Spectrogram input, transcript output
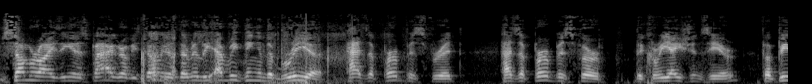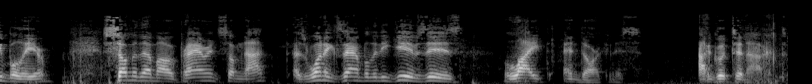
summarizing in his paragraph, he's telling us that really everything in the Bria has a purpose for it, has a purpose for the creations here, for people here. Some of them are apparent, some not. As one example that he gives is light and darkness. A good Nacht.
